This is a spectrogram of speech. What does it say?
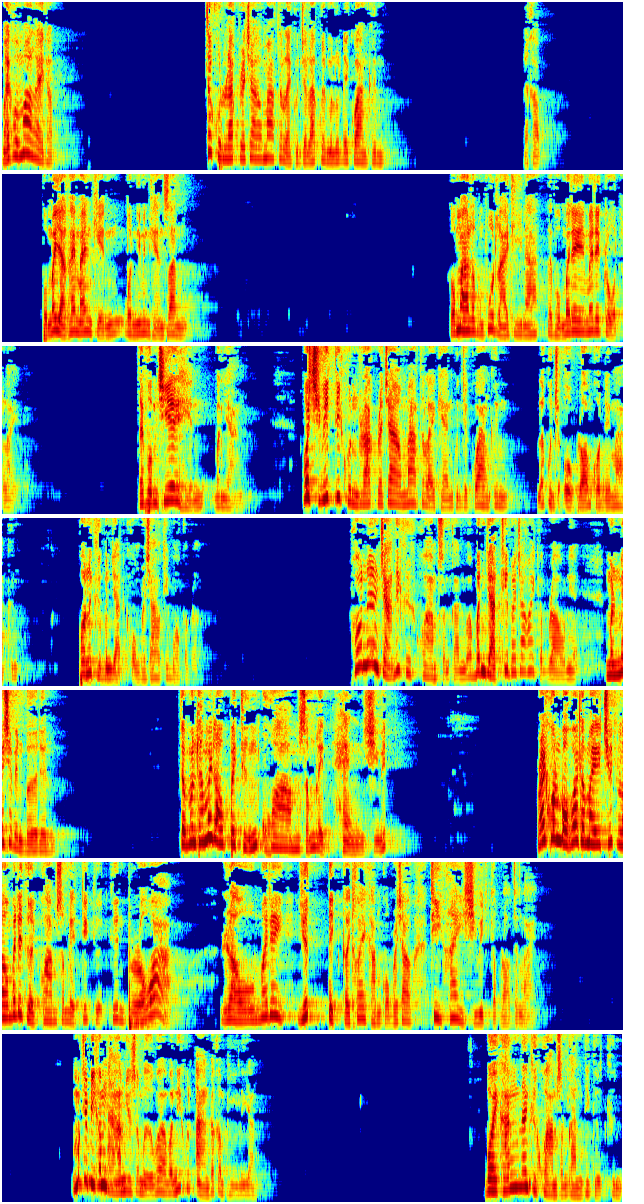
หมายความว่าอะไรครับ ถ้าคุณรักพระเจ้ามากเท่าไหร่คุณจะรักเพื่อนมนุษย์ได้กว้างขึ้นนะครับ ผมไม่อยากให้ไม้เขียนบนนี้มันแขนสั้น ผมมาแล้วผมพูดหลายทีนะ แต่ผมไม่ได้ไม่ได้โกรธอะไร แต่ผมเชื่อเห็นบางอย่าง ว่าชีวิตที่คุณรักพระเจ้ามากเท่าไหร่แขนคุณจะกว้างขึ้น แล้วคุณจะโอบล้อมคนได้มากขึ้น เพราะนั่นคือบัญญัติของพระเจ้าที่บอกกับเรา เพราะเนื่องจากนี่คือความสำคัญว่าบัญญัติที่พระเจ้าให้กับเราเนี่ย มันไม่ใช่เป็นเบอร์เดนแต่มันทำให้เราไปถึงความสำเร็จแห่งชีวิตหลายคนบอกว่าทำไมชีวิตเราไม่ได้เกิดความสำเร็จที่เกิดขึ้น เพราะว่า เราไม่ได้ยึดติดกับถ้อยคำของพระเจ้าที่ให้ชีวิตกับเราทั้งหลาย มันจะมีคำถามอยู่เสมอว่า วันนี้คุณอ่านพระคัมภีร์หรือยัง บ่อยครั้งนั่นคือความสำคัญที่เกิดขึ้น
